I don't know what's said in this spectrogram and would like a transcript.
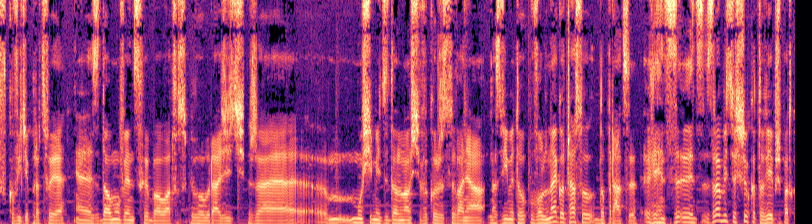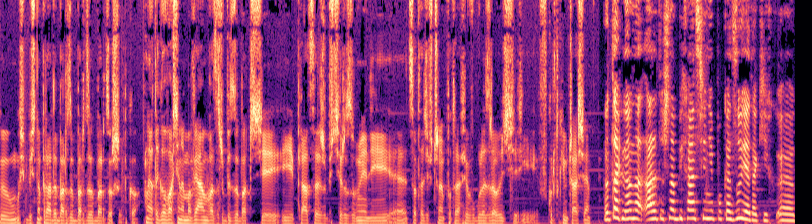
w covid pracuje z domu, więc chyba łatwo sobie wyobrazić, że musi mieć zdolność wykorzystywania, nazwijmy to, wolnego czasu do pracy. Więc, więc zrobić coś szybko, to w jej przypadku musi być naprawdę bardzo, bardzo, bardzo szybko. Dlatego właśnie namawiałem was, żeby zobaczyć jej, jej pracę, żebyście rozumieli, e, co ta dziewczyna potrafi w ogóle zrobić w krótkim czasie. No tak, no, ale też na Behance nie pokazuje takich e,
